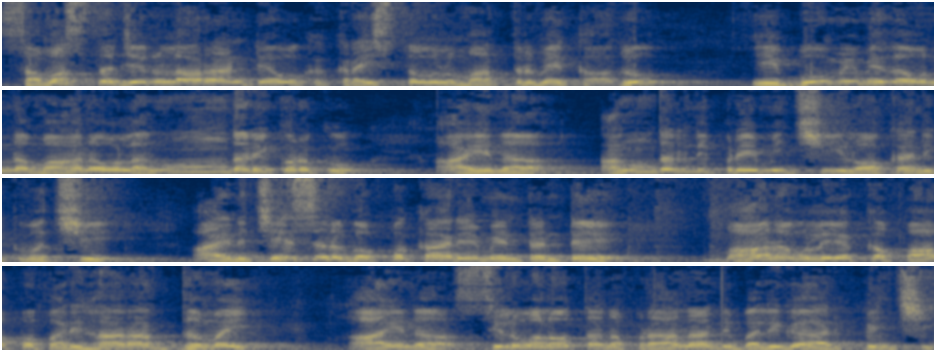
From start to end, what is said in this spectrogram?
సమస్త జనులారా అంటే ఒక క్రైస్తవులు మాత్రమే కాదు ఈ భూమి మీద ఉన్న మానవులందరి కొరకు ఆయన అందరిని ప్రేమించి లోకానికి వచ్చి ఆయన చేసిన గొప్ప కార్యం ఏంటంటే మానవుల యొక్క పాప పరిహారార్థమై ఆయన సిలువలో తన ప్రాణాన్ని బలిగా అర్పించి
